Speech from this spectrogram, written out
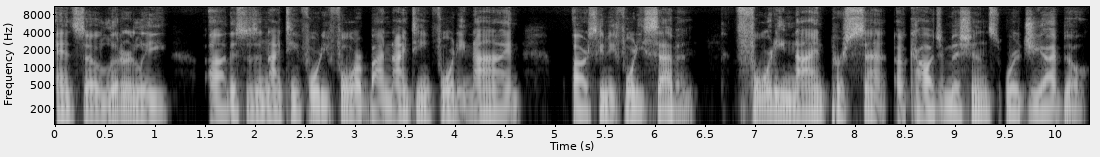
And so, literally, uh, this was in 1944. By 1949, or excuse me, 47, 49% of college admissions were GI Bill.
